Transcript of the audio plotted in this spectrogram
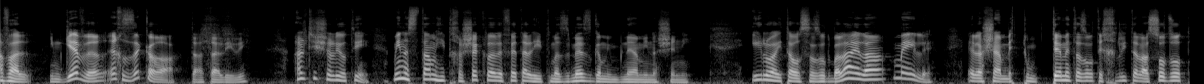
אבל, עם גבר, איך זה קרה? טעתה לילי. אל תשאלי אותי, מן הסתם התחשק לה לפתע להתמזמז גם עם בני המין השני. אילו הייתה עושה זאת בלילה, מילא. אלא שהמטומטמת הזאת החליטה לעשות זאת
